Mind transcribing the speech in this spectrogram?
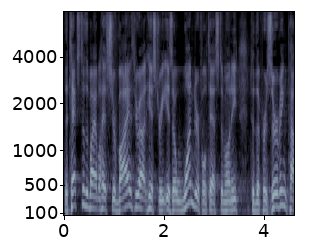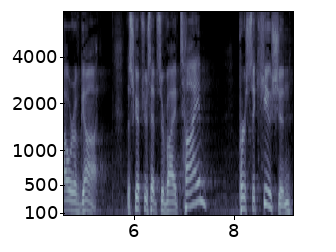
the text of the Bible, has survived throughout history is a wonderful testimony to the preserving power of God. The scriptures have survived time, persecution,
